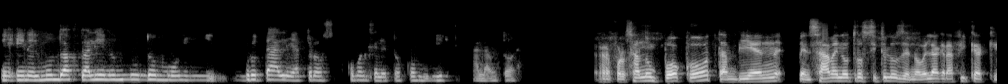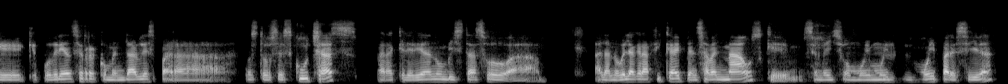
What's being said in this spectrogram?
en el mundo actual y en un mundo muy brutal y atroz como el que le tocó vivir a la autora. Reforzando un poco, también pensaba en otros títulos de novela gráfica que, que, podrían ser recomendables para nuestros escuchas, para que le dieran un vistazo a, a, la novela gráfica y pensaba en Mouse, que se me hizo muy, muy, muy parecida,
